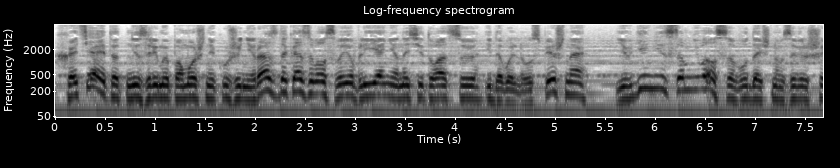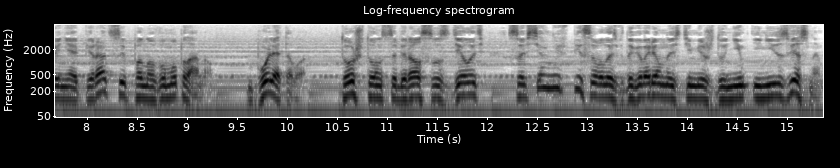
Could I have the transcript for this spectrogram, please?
Хотя этот незримый помощник уже не раз доказывал свое влияние на ситуацию и довольно успешно, Евгений сомневался в удачном завершении операции по новому плану. Более того, то, что он собирался сделать, совсем не вписывалось в договоренности между ним и неизвестным.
